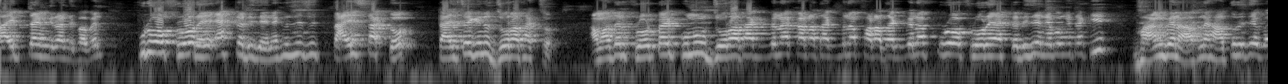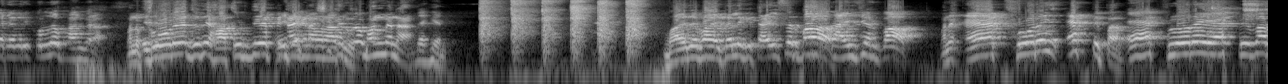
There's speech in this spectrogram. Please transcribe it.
লাইফ টাইম গ্যারান্টি পাবেন। পুরো ফ্লোরে একটা ডিজাইন এখন যদি টাইলস থাকতো টাইলসে কিন্তু জোড়া থাকতো। আমাদের ফ্লোরটায় কোনো জোড়া থাকবে না কাটা থাকবে না ফাটা থাকবে না পুরো ফ্লোরে একটা ডিজাইন এবং এটা কি? ভাঙবে না। আপনি হাতুড়ি দিয়ে বাড়ি করলেও ভাঙবে না। মানে ফ্লোরে যদি হাতুড় দিয়ে ভাঙবে না? দেখেন। ভাই রে ভাই তাহলে কি টাইলসের বাপ? টাইলসের বাপ। মানে এক ফ্লোরে এক পেপার এক ফ্লোরে এক পেপার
